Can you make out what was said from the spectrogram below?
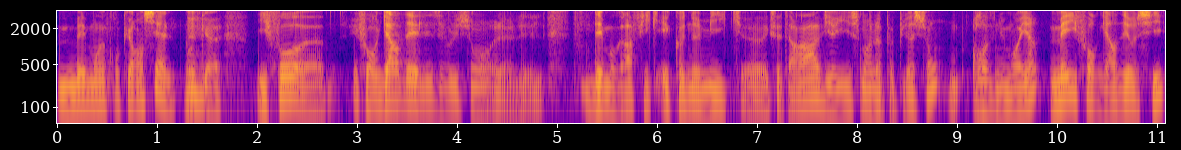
mais moins concurrentiels. Donc, Mhm. euh, il, faut, euh, il faut regarder les évolutions euh, les- démographiques, économiques, etc., vieillissement de la population, revenus moyens, mais il faut regarder aussi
